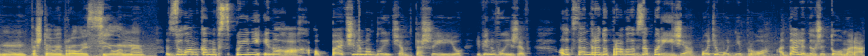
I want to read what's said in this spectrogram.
ну, пошти вибрали цілими. З уламками в спині і ногах, обпеченим обличчям та шиєю. Він вижив. Олександра доправили в Запоріжжя, потім у Дніпро, а далі до Житомира.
